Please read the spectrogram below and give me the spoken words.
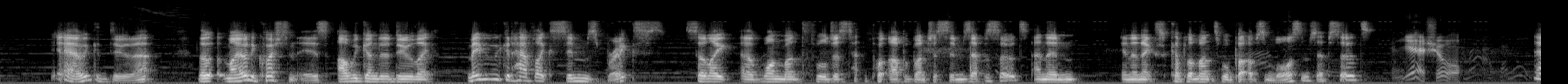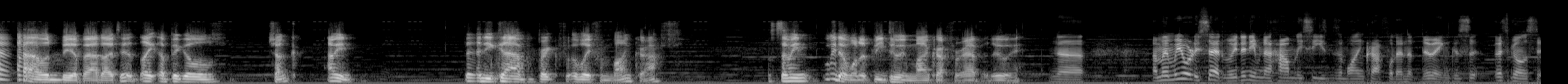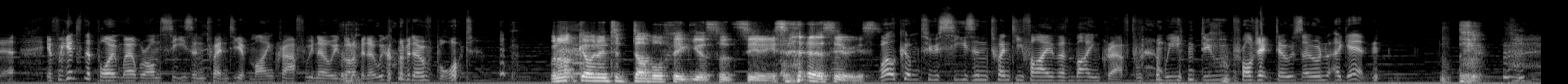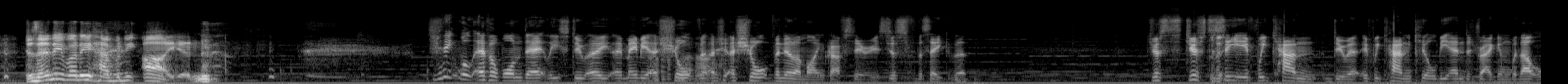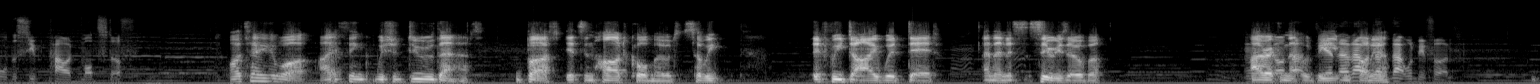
Yeah, we could do that. Though my only question is, are we going to do like maybe we could have like Sims breaks? So like uh, one month we'll just put up a bunch of Sims episodes, and then in the next couple of months we'll put up some more Sims episodes. Yeah, sure. Yeah, that wouldn't be a bad idea. Like a big old chunk. I mean, then you can have a break away from Minecraft. So I mean, we don't want to be doing Minecraft forever, do we? No. I mean, we already said we didn't even know how many seasons of Minecraft we'll end up doing. Because let's be honest here, if we get to the point where we're on season 20 of Minecraft, we know we've got a bit, we've got a bit overboard. We're not going into double figures for the series. uh, series. Welcome to season 25 of Minecraft, where we do Project Ozone again. Does anybody have any iron? Do you think we'll ever one day at least do a, a maybe a short a, a short vanilla Minecraft series just for the sake of it? Just just to see if we can do it, if we can kill the Ender Dragon without all the superpowered mod stuff. I'll tell you what. I think we should do that, but it's in hardcore mode. So we, if we die, we're dead, and then it's series over. I Oh, reckon God, that would be yeah, even that, funnier. That, that would be fun.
